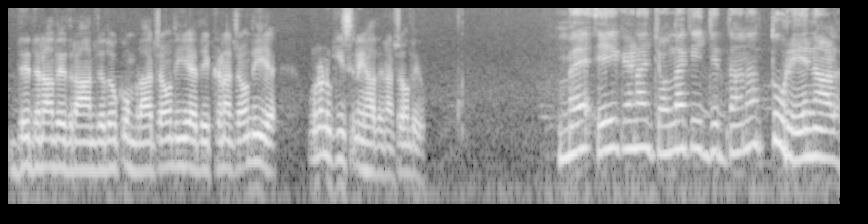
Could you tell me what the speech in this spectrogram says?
ਦੇ ਦਿਨਾਂ ਦੇ ਦੌਰਾਨ ਜਦੋਂ ਘੁੰਮਣਾ ਚਾਹੁੰਦੀ ਹੈ ਦੇਖਣਾ ਚਾਹੁੰਦੀ ਹੈ ਉਹਨਾਂ ਨੂੰ ਕੀ ਸੁਨੇਹਾ ਦੇਣਾ ਚਾਹੁੰਦੇ ਹੋ? ਮੈਂ ਇਹ ਕਹਿਣਾ ਚਾਹੁੰਦਾ ਕਿ ਜਿੱਦਾਂ ਨਾ ਧੁਰੇ ਨਾਲ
